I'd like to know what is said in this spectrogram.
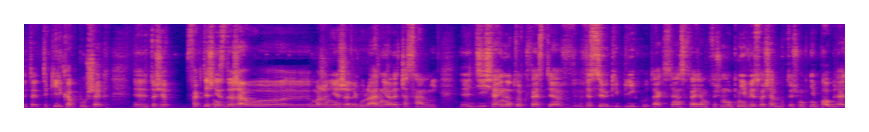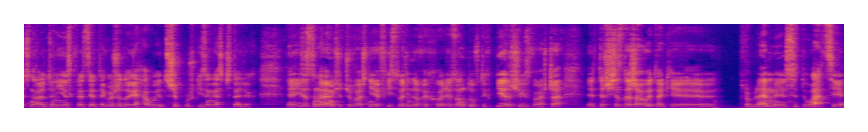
y, te, te kilka puszek, to się faktycznie zdarzało, y, może nie, że regularnie, ale czasami. Y, dzisiaj no to kwestia wysyłki pliku, tak, z transferem. Ktoś mógł nie wysłać albo ktoś mógł nie pobrać, no ale to nie jest kwestia tego, że dojechały trzy puszki zamiast czterech. I zastanawiam się, czy właśnie w historii Nowych Horyzontów, tych pierwszych zwłaszcza, też się zdarzały takie problemy, sytuacje,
